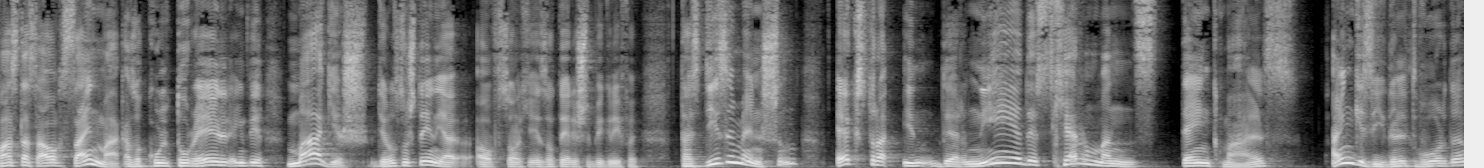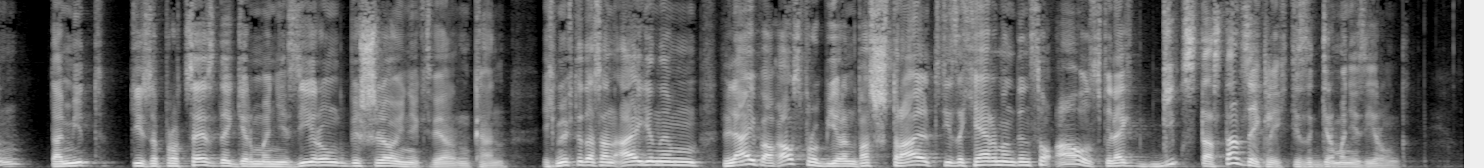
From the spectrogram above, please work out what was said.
Was das auch sein mag, also kulturell, irgendwie magisch, die Russen stehen ja auf solche esoterische Begriffe, dass diese Menschen extra in der Nähe des Hermannsdenkmals eingesiedelt wurden, damit dieser Prozess der Germanisierung beschleunigt werden kann. Ich möchte das an eigenem Leib auch ausprobieren. Was strahlt dieser Hermann denn so aus? Vielleicht gibt's das tatsächlich, diese Germanisierung.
